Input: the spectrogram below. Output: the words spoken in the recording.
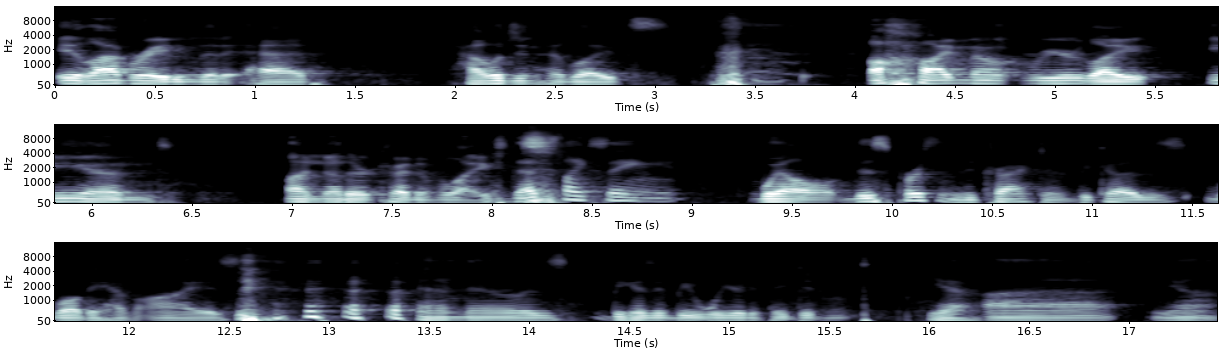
elaborating that it had halogen headlights, a high mount rear light, and another kind of light. That's like saying, well, this person's attractive because, well, they have eyes and a nose because it'd be weird if they didn't. yeah. Uh, yeah,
